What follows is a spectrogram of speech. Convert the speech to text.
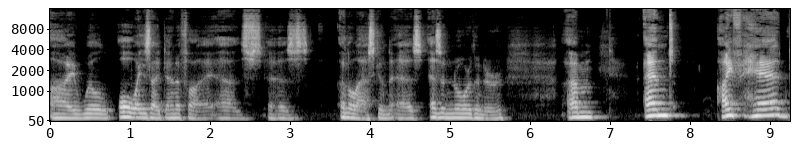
I will always identify as as an Alaskan, as as a Northerner, um, and I've had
